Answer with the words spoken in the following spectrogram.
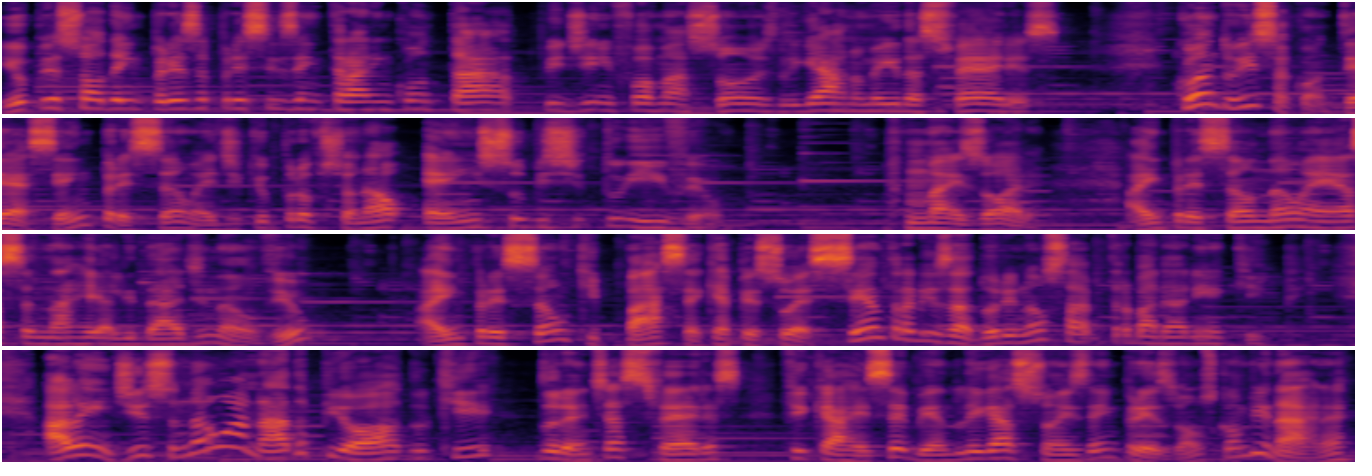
e o pessoal da empresa precisa entrar em contato, pedir informações, ligar no meio das férias. Quando isso acontece, a impressão é de que o profissional é insubstituível. Mas olha, a impressão não é essa na realidade, não, viu? A impressão que passa é que a pessoa é centralizadora e não sabe trabalhar em equipe. Além disso, não há nada pior do que, durante as férias, ficar recebendo ligações da empresa. Vamos combinar, né?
